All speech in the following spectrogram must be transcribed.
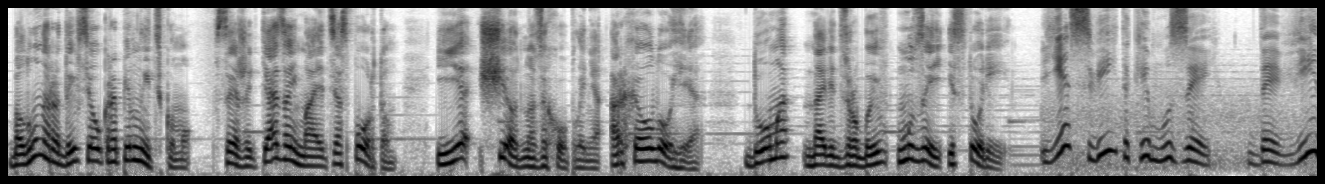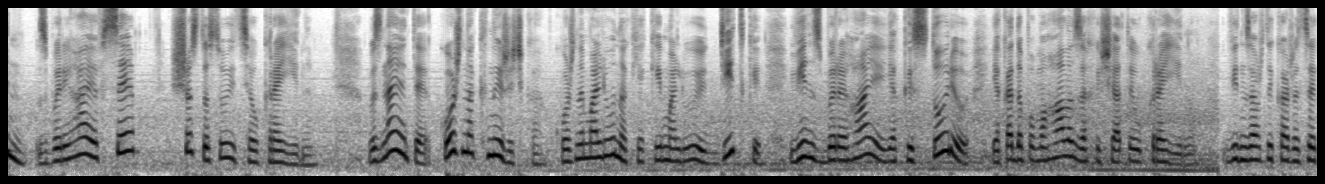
Балу народився у Крапівницькому. Все життя займається спортом. І є ще одне захоплення археологія. Дома навіть зробив музей історії. Є свій такий музей, де він зберігає все, що стосується України. Ви знаєте, кожна книжечка, кожен малюнок, який малюють дітки, він зберігає як історію, яка допомагала захищати Україну. Він завжди каже, це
